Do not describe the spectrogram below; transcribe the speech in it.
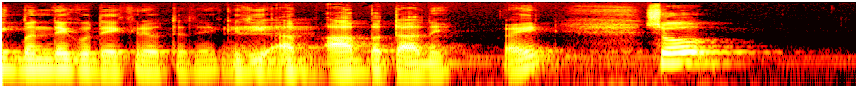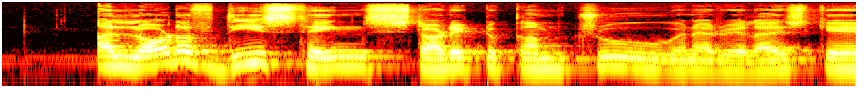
एक बंदे को देख रहे होते थे कि जी आप बता दें right? So lot of these things started to come true when I realise کہ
